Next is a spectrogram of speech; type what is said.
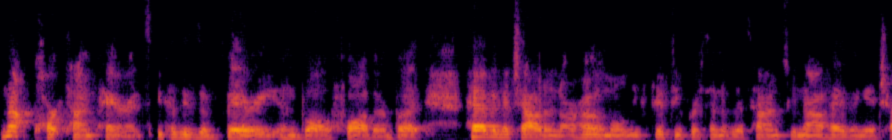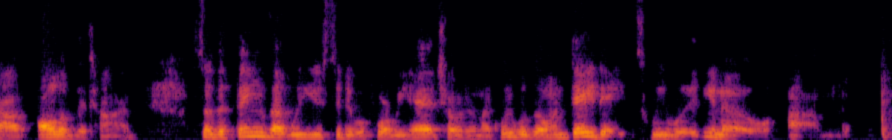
not part-time parents because he's a very involved father but having a child in our home only 50% of the time to now having a child all of the time so the things that we used to do before we had children like we would go on day dates we would you know um,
